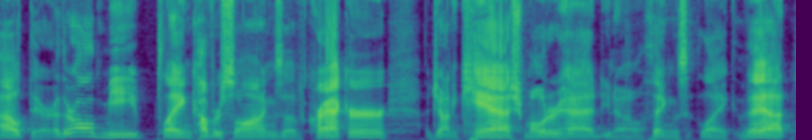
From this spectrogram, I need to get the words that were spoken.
out there. They're all me playing cover songs of Cracker, Johnny Cash, Motorhead, you know, things like that.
